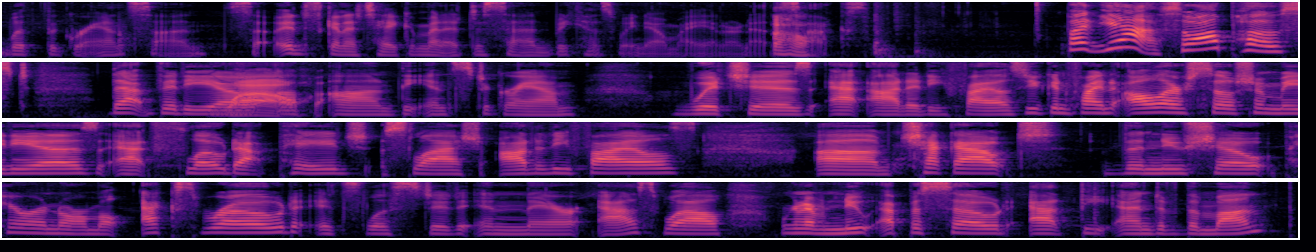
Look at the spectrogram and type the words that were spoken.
with the grandson. So it's gonna take a minute to send because we know my internet sucks. But yeah, so I'll post that video Wow. up on the Instagram, which is at Oddity Files. You can find all our social medias at flow.page slash oddity files. Um, check out the new show, Paranormal X Road. It's listed in there as well. We're going to have a new episode at the end of the month.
